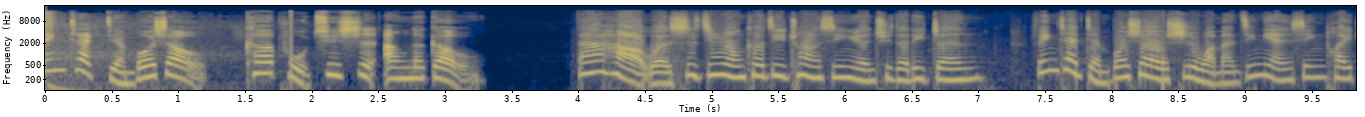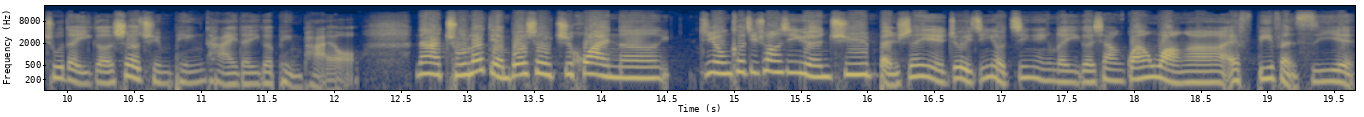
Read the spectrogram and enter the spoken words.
FinTech 点播秀，科普趋势 on the go。大家好，我是金融科技创新园区的丽珍。FinTech 点播秀是我们今年新推出的一个社群平台的一个品牌哦。那除了点播秀之外呢，金融科技创新园区本身也就已经有经营了一个像官网啊、FB 粉丝页，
